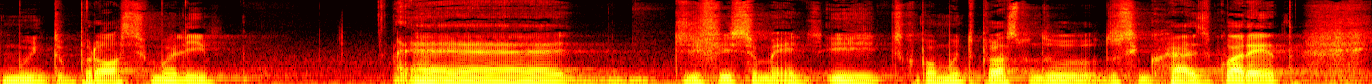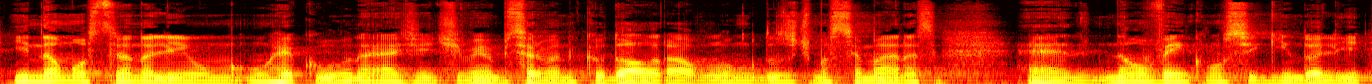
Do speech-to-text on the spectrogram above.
muito próximo ali é, dificilmente, e desculpa, muito próximo do, dos R$ 5,40 e não mostrando ali um, um, recuo. Né? A gente vem observando que o dólar ao longo das últimas semanas é, não vem conseguindo ali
